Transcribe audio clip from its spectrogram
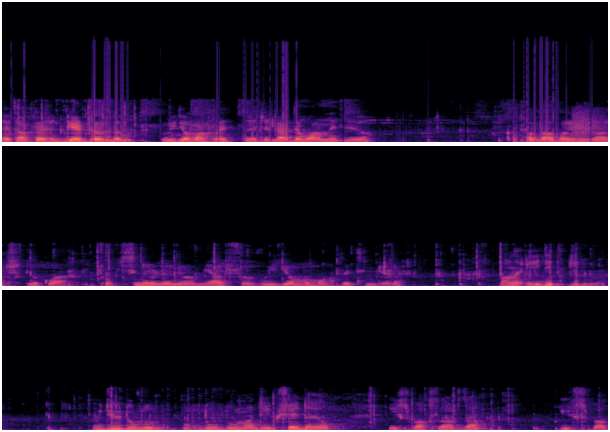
Evet arkadaşlar geri döndüm. Video mahvetmeceler devam ediyor. Kapalı aboneler açıklık var. Çok sinirleniyorum ya şu videomu mahvetinceler. Bana edit girmiyor. Videoyu durdur durdurma diye bir şey de yok. Xbox'larda. Xbox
